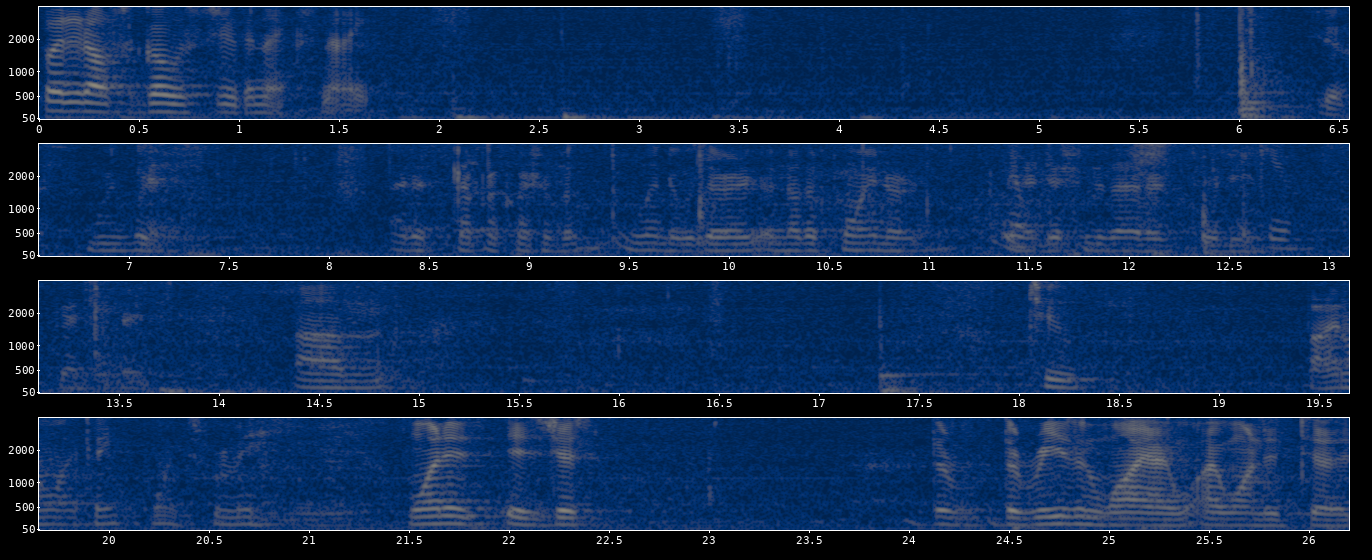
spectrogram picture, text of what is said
but it also goes through the next night. Yes. We- was- I had a separate question, but Linda, was there another point or in Nope. addition to that, or? would you- Thank you. Good, great. Um, Two final, I think, points for me. One is, is just the, the reason why I, I wanted to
